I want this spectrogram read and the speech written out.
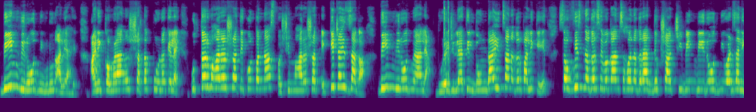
बिनविरोध निवडून आले आहेत आणि कमळानं शतक पूर्ण केलंय. उत्तर महाराष्ट्रात एकोणपन्नास पश्चिम महाराष्ट्रात एक्केचाळीस जागा बिनविरोध मिळाल्या. धुळे जिल्ह्यात जिल्ह्यातील दोंडाईचा नगरपालिकेत सव्वीस नगरसेवकांसह नगराध्यक्षाची बिनविरोध निवड झाली.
